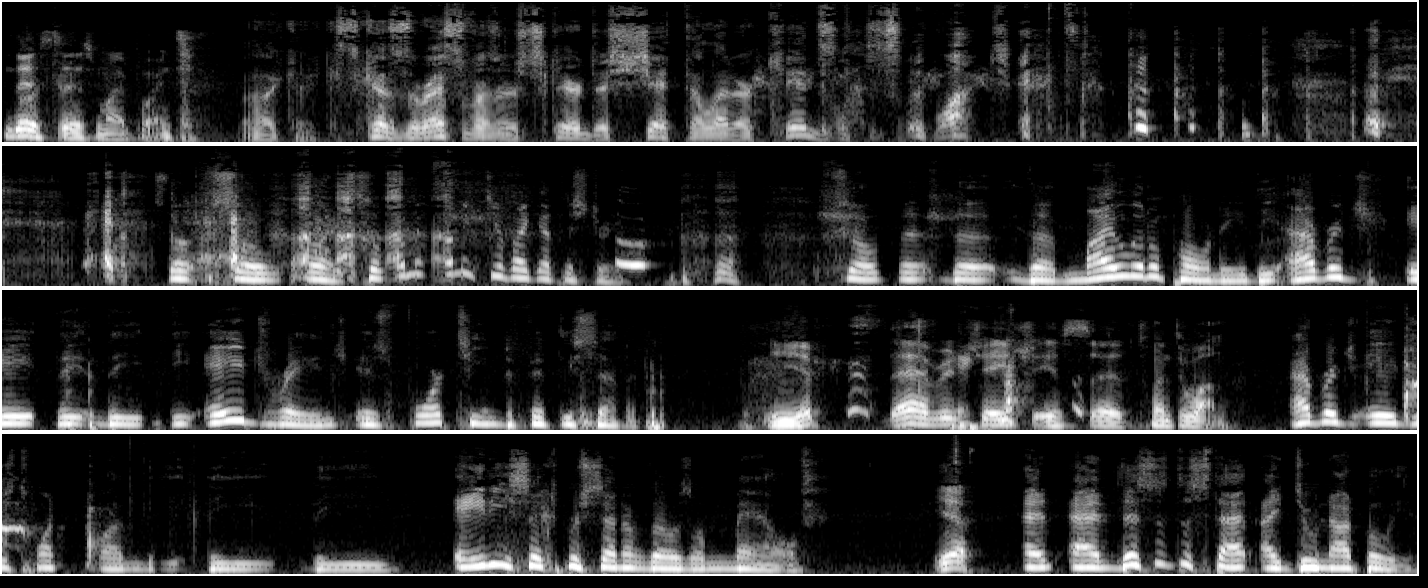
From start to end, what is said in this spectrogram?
this Okay. is my point. Okay, because the rest of us are scared to shit to let our kids listen, watch it. So so all right. So let me, let me see if I got this straight. So the, the, the My Little Pony, the average a, the, the, the age range is 14 to 57. Yep. The average age is uh, 21. Average age is 21. The the the 86% of those are male. Yep. And and this is the stat I do not believe.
